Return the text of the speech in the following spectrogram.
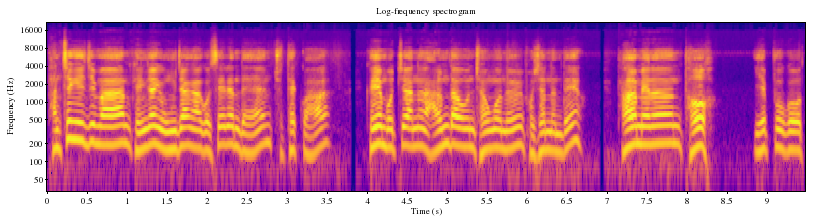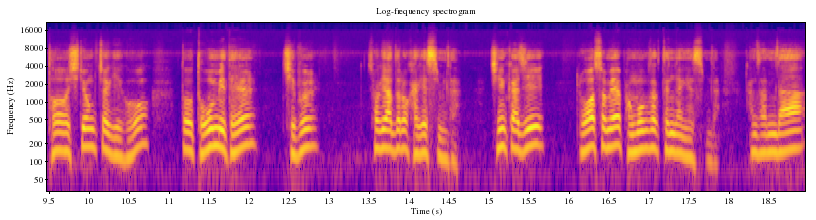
단층이지만 굉장히 웅장하고 세련된 주택과 그에 못지않은 아름다운 정원을 보셨는데요. 다음에는 더 예쁘고 더 실용적이고 또 도움이 될 집을 소개하도록 하겠습니다. 지금까지 로아솜의 박몽석 팀장이었습니다. 감사합니다.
